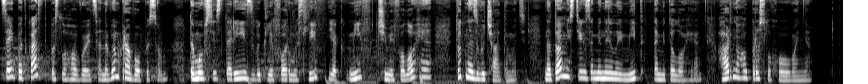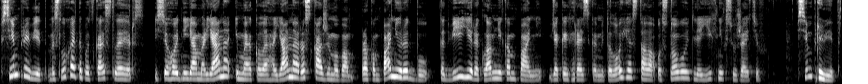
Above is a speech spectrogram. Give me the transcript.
Цей подкаст послуговується новим правописом, тому всі старі звиклі форми слів, як міф чи міфологія, тут не звучатимуть. Натомість їх замінили міт та мітологія. Гарного прослуховування. Всім привіт! Ви слухаєте подкаст Layers. І сьогодні я, Мар'яна, і моя колега Яна розкажемо вам про компанію Red Bull та дві її рекламні кампанії, в яких грецька мітологія стала основою для їхніх сюжетів. Всім привіт!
